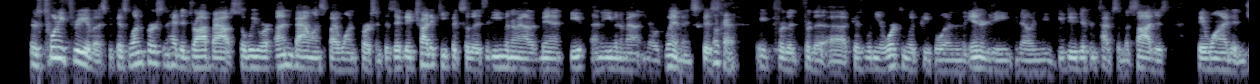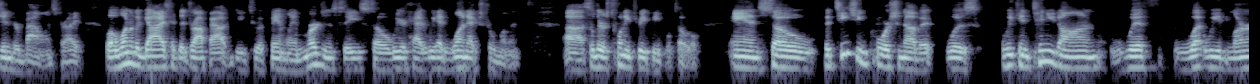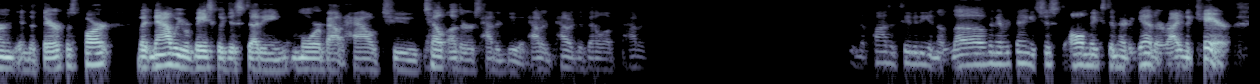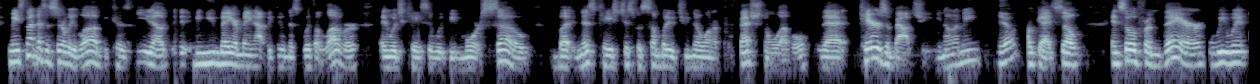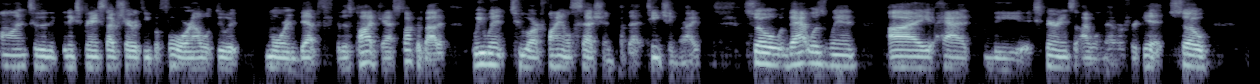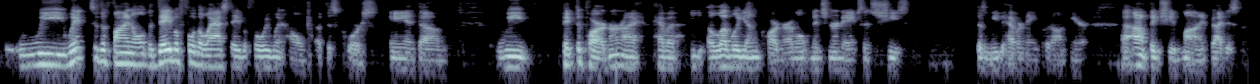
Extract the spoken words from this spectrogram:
There's 23 of us because one person had to drop out, so we were unbalanced by one person because they, they try to keep it so there's an even amount of men, an even amount, you know, with women. Because Okay. for the for the because when you're working with people and the energy, you know, and you, you do different types of massages, they wanted it gender balanced, right? Well, one of the guys had to drop out due to a family emergency, so we had we had one extra woman. Uh, so there's 23 people total, and so the teaching portion of it was we continued on with what we'd learned in the therapist part, but now we were basically just studying more about how to tell others how to do it, how to how to develop, how to and the positivity and the love and everything it's just all mixed in there together right? And the care. I mean it's not necessarily love because you know i mean you may or may not be doing this with a lover in which case it would be more so but in this case just with somebody that you know on a professional level that cares about you you know what i mean Yeah. Okay, so and so from there we went on to an experience that I've shared with you before, and I will do it more in depth for this podcast. Talk about it. We went to our final session of that teaching, right? So that was when I had the experience that I will never forget. So we went to the final the day before the last day before we went home of this course, and um, we picked a partner. I have a, a lovely young partner. I won't mention her name since she's doesn't need to have her name put on here. Uh, I don't think she'd mind, but I just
